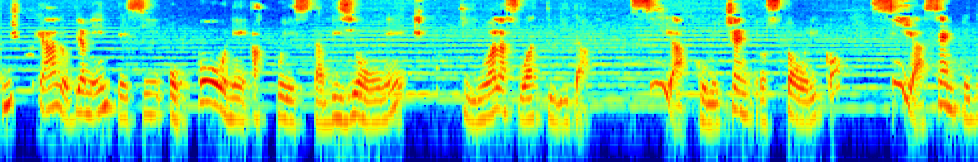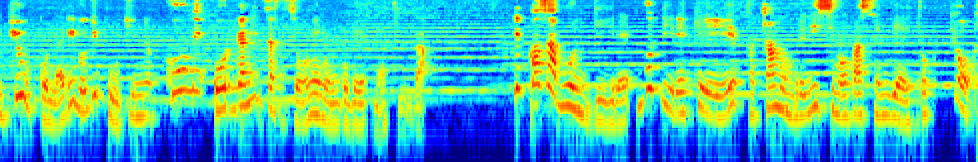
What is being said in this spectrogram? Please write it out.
Memorial ovviamente si oppone a questa visione e continua la sua attività, sia come centro storico sia sempre di più con l'arrivo di Putin come organizzazione non governativa. Che cosa vuol dire? Vuol dire che, facciamo un brevissimo passo indietro, proprio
